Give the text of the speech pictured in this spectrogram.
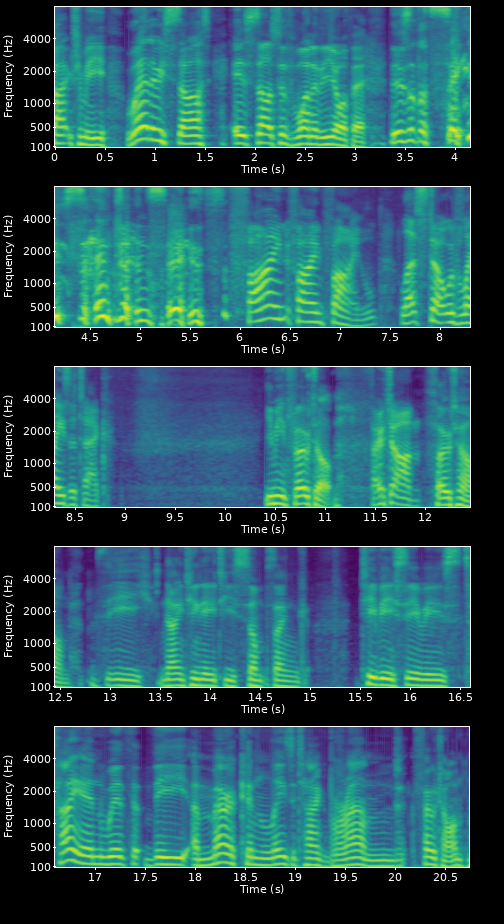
back to me. Where do we start? It starts with one or the other. These are the same sentences. Fine, fine, fine. Let's start with laser tag. You mean Photon? Photon. Photon, the 1980 something TV series tie in with the American laser tag brand Photon.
